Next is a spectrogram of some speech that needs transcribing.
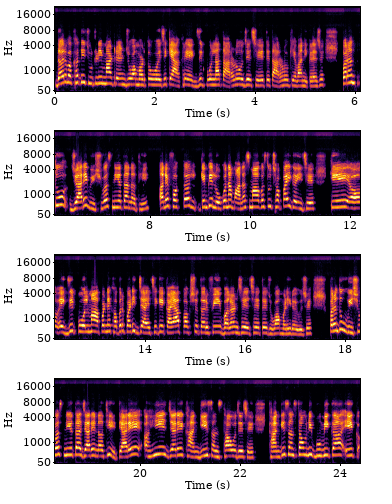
દર વખતની ચૂંટણીમાં ટ્રેન્ડ જોવા મળતો હોય છે કે આખરે એક્ઝિટ પોલના તારણો જે છે, તે તારણો કેવા નીકળે છે? પરંતુ જ્યારે વિશ્વસનીયતા નથી અને ફક્ત કેમ કે લોકોના માનસમાં આ વસ્તુ છપાઈ ગઈ છે કે એક્ઝિટ પોલમાં આપણને ખબર પડી જ જાય છે કે કયા પક્ષ તરફી વલણ જે છે તે જોવા મળી રહ્યું છે. પરંતુ વિશ્વસનીયતા જ્યારે નથી, ત્યારે અહીં જ્યારે ખાનગી સંસ્થાઓ જે છે, ખાનગી સંસ્થાઓની ભૂમિકા એક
